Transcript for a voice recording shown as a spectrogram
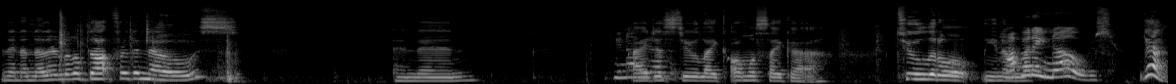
And then another little dot for the nose. And then You know, I just do like almost like a two little, you know. How about a nose? Yeah,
